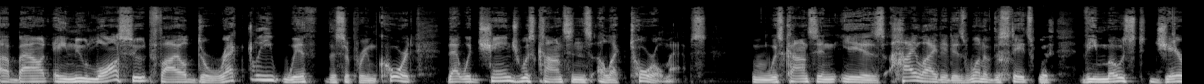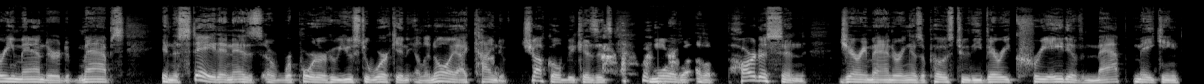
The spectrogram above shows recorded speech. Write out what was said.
about a new lawsuit filed directly with the Supreme Court that would change Wisconsin's electoral maps. Wisconsin is highlighted as one of the states with the most gerrymandered maps in the state. And as a reporter who used to work in Illinois, I kind of chuckle because it's more of a, of a partisan gerrymandering as opposed to the very creative map making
